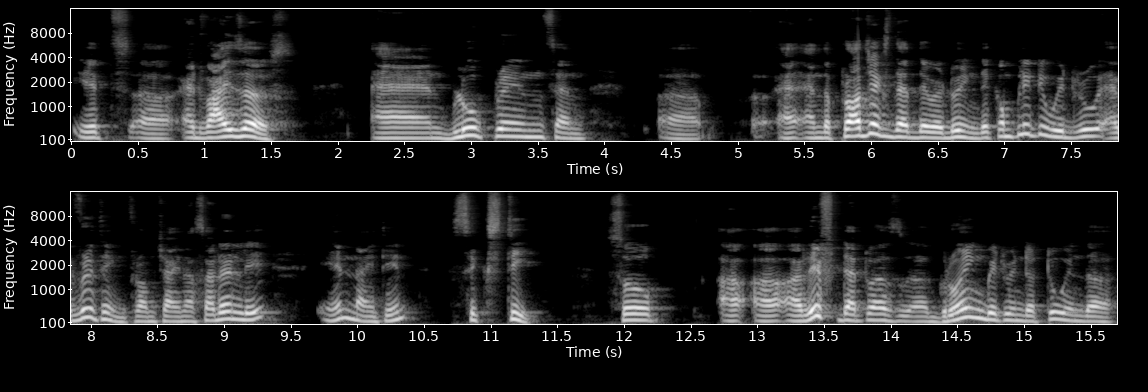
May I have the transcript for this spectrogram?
its uh, advisors and blueprints and uh, and the projects that they were doing, they completely withdrew everything from China suddenly in 1960. So uh, a rift that was uh, growing between the two in the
